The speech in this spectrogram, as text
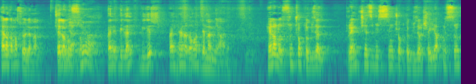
her adama söylemem. helal güzel, olsun. mi? Beni bilen bilir. Ben her adama demem yani. Helal olsun. Çok da güzel renk çizmişsin. Çok da güzel şey yapmışsın.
